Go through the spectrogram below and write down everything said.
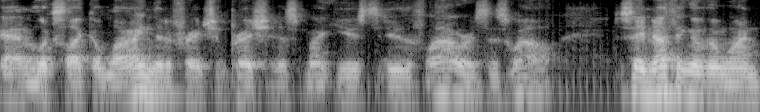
And it looks like a line that a French impressionist might use to do the flowers as well. To say nothing of the one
